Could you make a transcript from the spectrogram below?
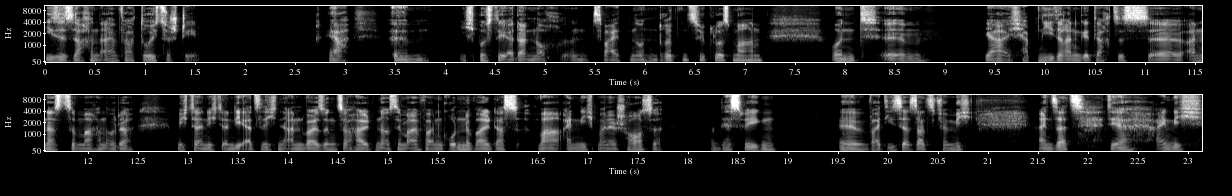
diese Sachen einfach durchzustehen. Ja, ähm, ich musste ja dann noch 'n 2. und 'n 3. Zyklus machen und, ähm, ja, ich habe nie daran gedacht, es, äh, anders zu machen oder mich da nicht an die ärztlichen Anweisungen zu halten, aus dem einfachen Grunde, weil das war eigentlich meine Chance. Und deswegen, äh, war dieser Satz für mich ein Satz, der eigentlich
